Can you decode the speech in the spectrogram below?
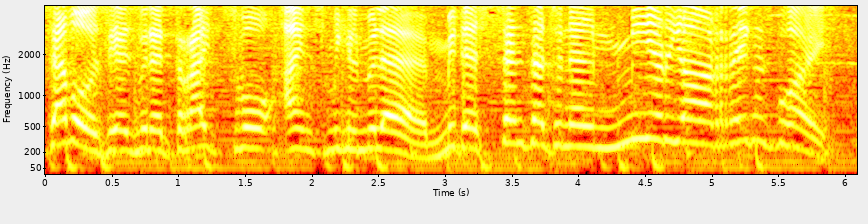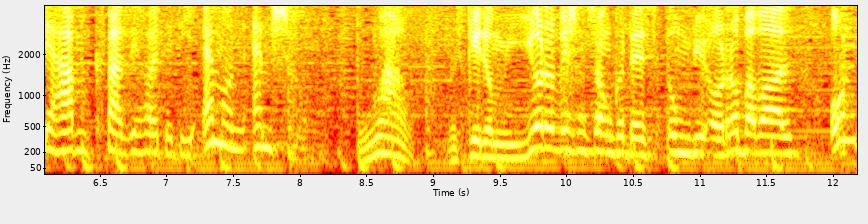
Servus, hier ist wieder 3, 2, 1 Michel Müller mit der sensationellen Mirja Regensburg. Wir haben quasi heute die M&M Show. Wow, es geht um Eurovision Song Contest, um die Europawahl und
